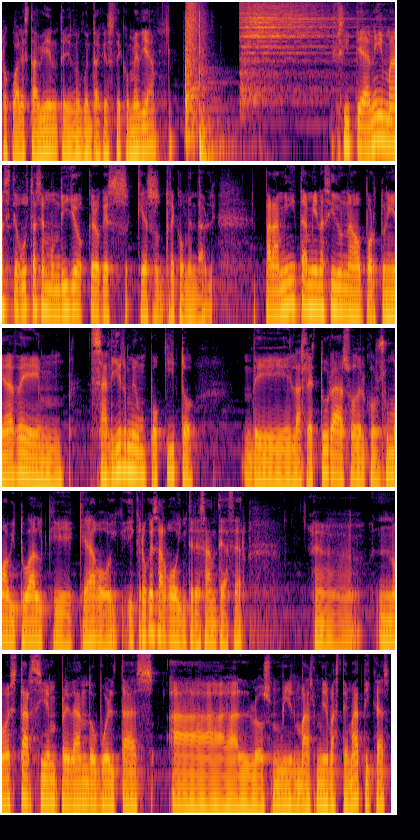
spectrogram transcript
lo cual está bien teniendo en cuenta que es de comedia. Si te animas, si te gusta ese mundillo, creo que es, que es recomendable. Para mí también ha sido una oportunidad de mm, salirme un poquito de las lecturas o del consumo habitual que, hago y, creo que es algo interesante hacer. Eh, no estar siempre dando vueltas a las mismas, mismas temáticas,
